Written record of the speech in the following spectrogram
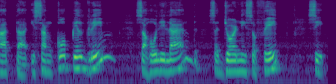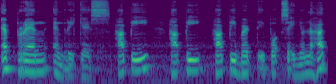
at uh, isang co-pilgrim sa Holy Land sa Journeys of Faith, si Efren Enriquez. Happy Happy, happy birthday po sa inyong lahat.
